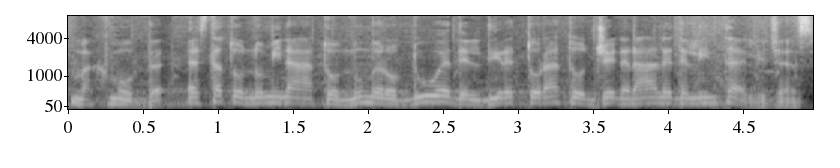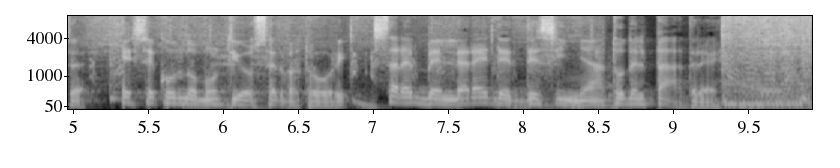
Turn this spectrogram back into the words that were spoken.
Mahmoud, è stato nominato numero due del direttorato generale dell'intelligence e secondo molti osservatori sarebbe l'erede designato del padre.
